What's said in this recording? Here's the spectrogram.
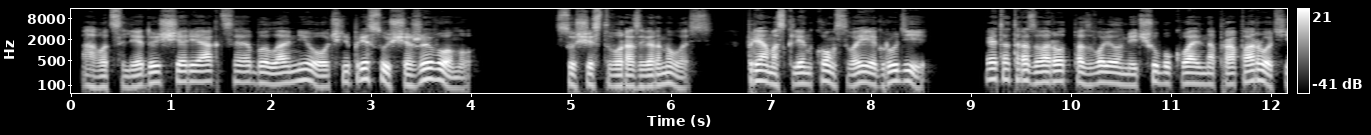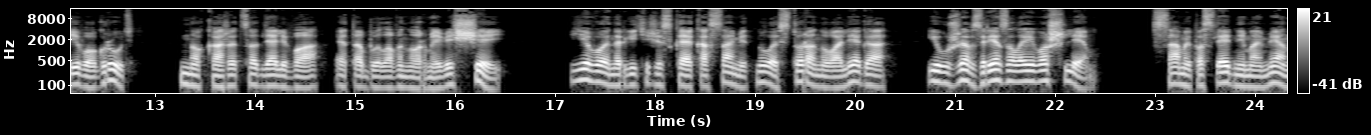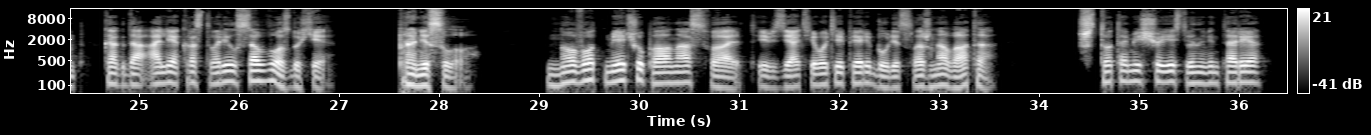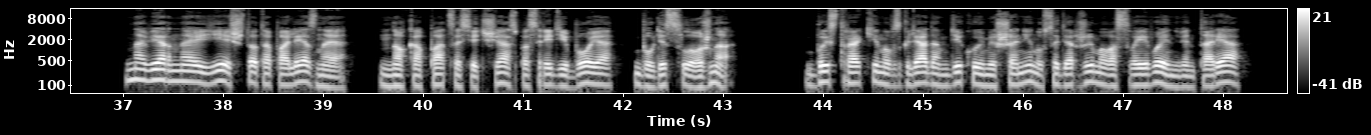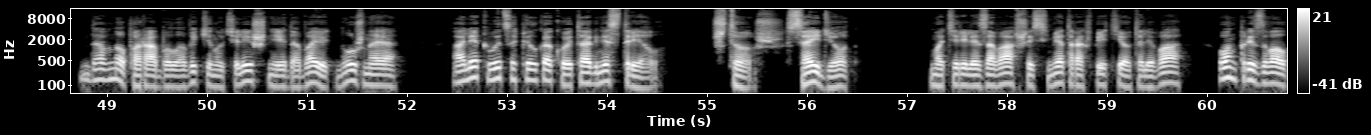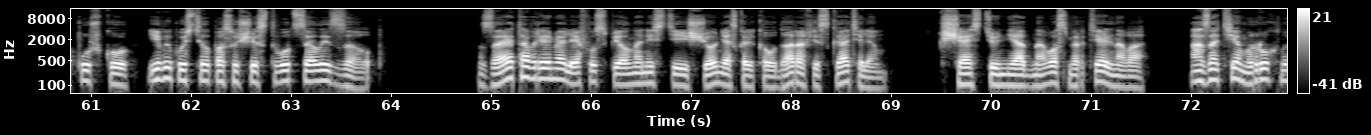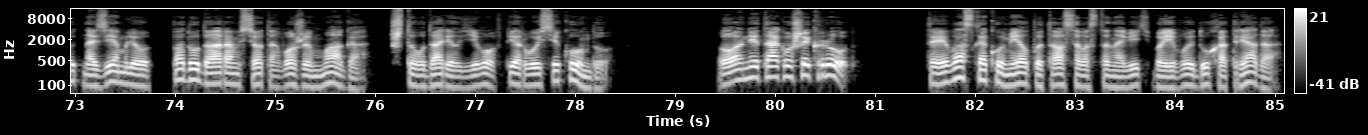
А вот следующая реакция была не очень присуща живому. Существо развернулось, прямо с клинком своей груди. Этот разворот позволил мечу буквально пропороть его грудь, но, кажется, для льва это было в норме вещей. Его энергетическая коса метнулась в сторону Олега и уже взрезала его шлем. В самый последний момент, когда Олег растворился в воздухе. Пронесло. Но вот меч упал на асфальт, и взять его теперь будет сложновато. Что там еще есть в инвентаре? Наверное, есть что-то полезное, но копаться сейчас посреди боя будет сложно. Быстро окинув взглядом дикую мешанину содержимого своего инвентаря, давно пора было выкинуть лишнее и добавить нужное, Олег выцепил какой-то огнестрел. Что ж, сойдет. Материализовавшись в метрах в пяти от льва, он призвал пушку и выпустил по существу целый залп. За это время лев успел нанести еще несколько ударов искателям, к счастью, ни одного смертельного, а затем рухнуть на землю под ударом все того же мага, что ударил его в первую секунду. «Он не так уж и крут!» Тейвас как умел пытался восстановить боевой дух отряда.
